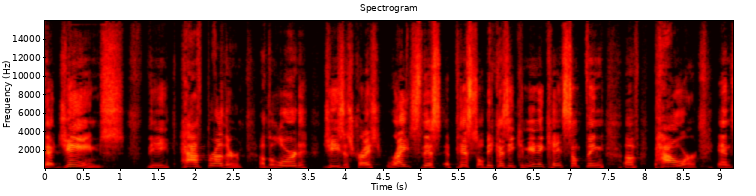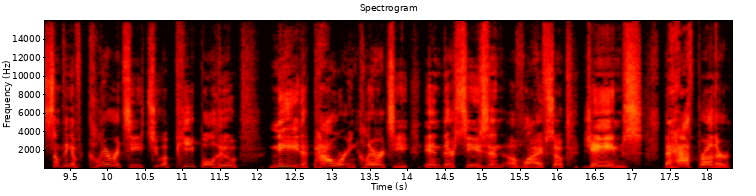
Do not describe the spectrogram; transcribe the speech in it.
that James, the half brother of the Lord Jesus Christ, writes this epistle because he communicates something of power and something of clarity to a people who need power and clarity in their season of life. So, James, the half brother,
